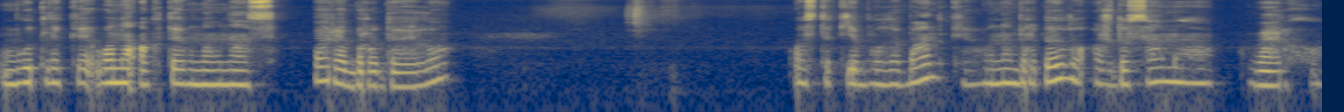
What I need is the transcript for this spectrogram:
бутлики. Воно активно у нас перебродило. Ось такі були банки, воно бродило аж до самого верху.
